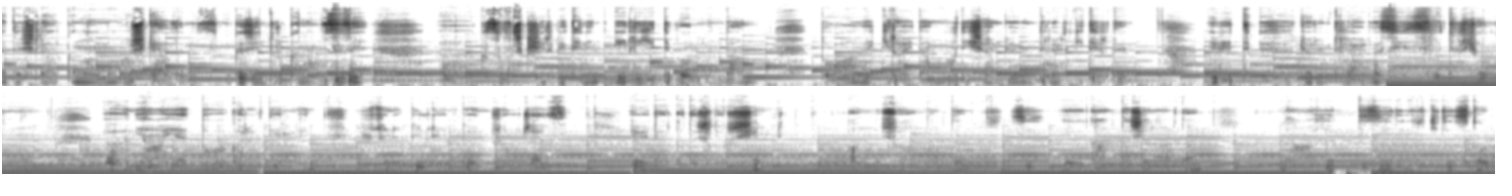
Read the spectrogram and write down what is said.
Arkadaşlar kanalıma hoş geldiniz. Magazin Turu kanalı size Kızılcık Şerbeti'nin 57 bölümünden Doğa ve Giray'dan muhteşem görüntüler getirdi. Evet e, görüntülerde siz Sıla Türkoğlu'nun e, nihayet Doğa karakterinin yüzünü güldüğünü görmüş olacağız. Evet arkadaşlar şimdi şu anlarda siz e, kan taşınlardan Nihayet diziyle ilgili story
